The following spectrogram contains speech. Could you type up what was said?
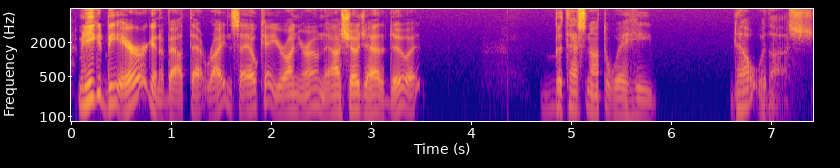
I mean, he could be arrogant about that, right? And say, okay, you're on your own now. I showed you how to do it. But that's not the way he dealt with us.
